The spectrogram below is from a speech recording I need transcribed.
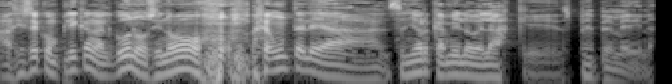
Así se complican algunos, si no, pregúntele al señor Camilo Velázquez, Pepe Medina.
